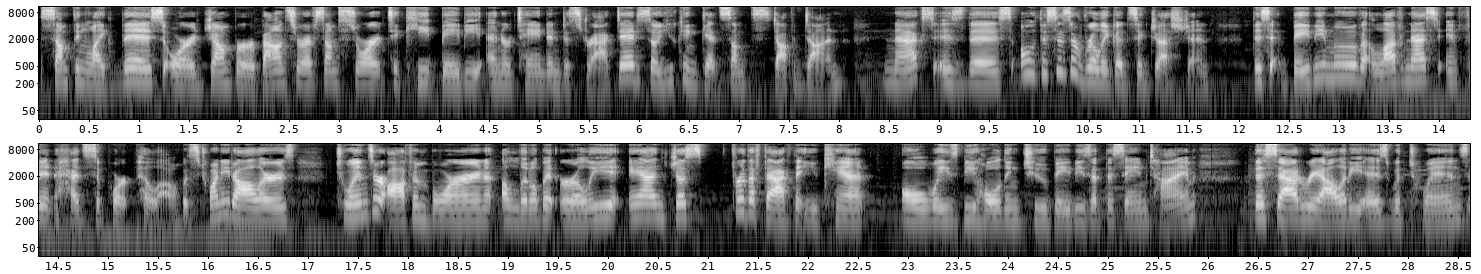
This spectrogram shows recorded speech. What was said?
something like this or a jumper or bouncer of some sort to keep baby entertained and distracted so you can get some stuff done. Next is this, oh, this is a really good suggestion. This Babymoov Love Nest Infant Head Support Pillow. It's $20. Twins are often born a little bit early, and just for the fact that you can't always be holding two babies at the same time, the sad reality is with twins,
